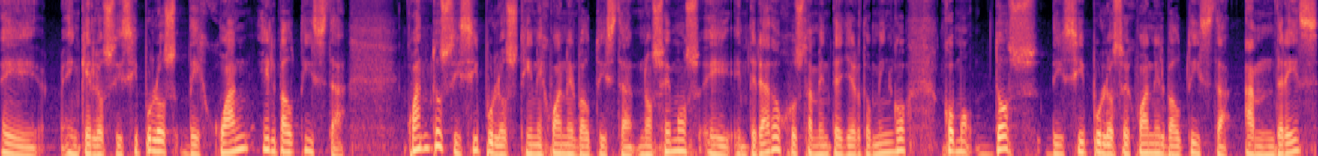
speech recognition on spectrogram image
en que los discípulos de Juan el Bautista ¿Cuántos discípulos tiene Juan el Bautista? Nos hemos eh, enterado justamente ayer domingo como dos discípulos de Juan el Bautista, Andrés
